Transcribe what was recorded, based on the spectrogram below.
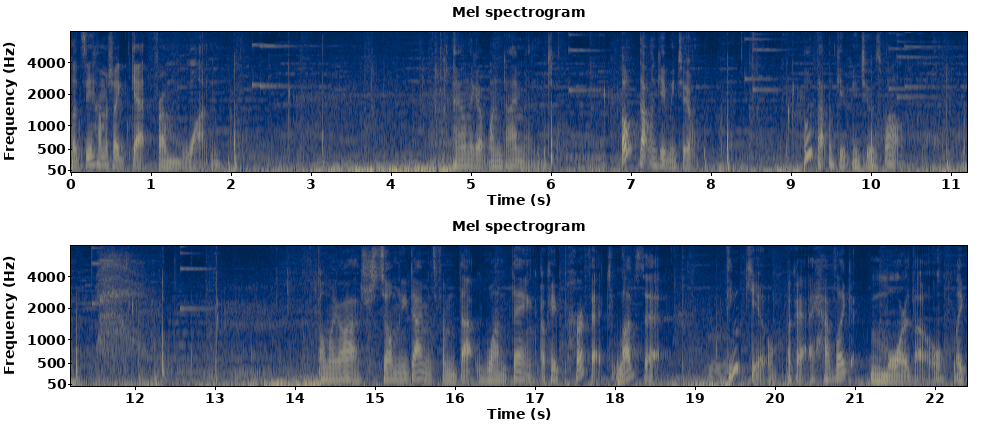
Let's see how much I get from one. I only got one diamond. Oh, that one gave me two. Oh, that one gave me two as well. Wow. Oh my gosh, so many diamonds from that one thing. Okay, perfect. Loves it. Thank you. Okay, I have like more though. Like,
